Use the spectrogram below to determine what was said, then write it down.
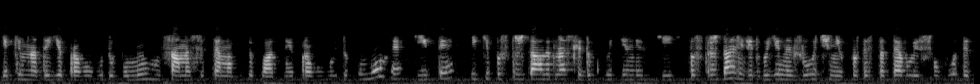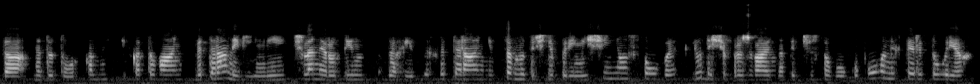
яким надає правову допомогу саме система безоплатної правової допомоги, діти, які постраждали внаслідок воєнних дій, постраждалі від воєнних злочинів проти статевої свободи та недоторканості катувань, ветерани війни, члени родин загиблих ветеранів, це внутрішньо переміщені особи, люди, що проживають на тимчасово окупованих територіях,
